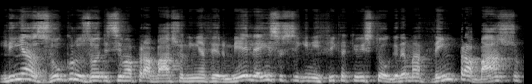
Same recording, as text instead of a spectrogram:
linha azul cruzou de cima para baixo, linha vermelha. Isso significa que o histograma vem para baixo.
